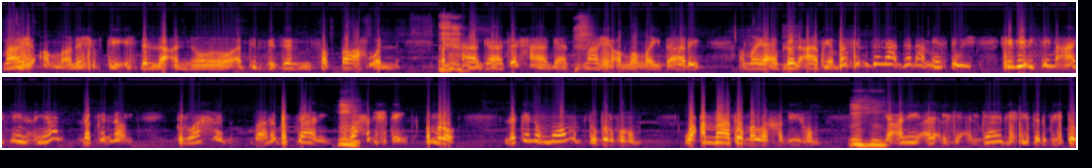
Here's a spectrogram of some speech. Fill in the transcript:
ما شاء الله أنا شفتي إيش دلع إنه التلفزيون مسطح وال والحاجات الحاجات ما شاء الله الله يبارك الله يعب له العافية. بس الدلع دلع ما يستويش شوفي بنتي معاه اثنين عيال لكنه كل واحد ضارب الثاني. كل. واحد يشتي قمره لكن امهم بتضربهم وعماتهم الله مهم. يعني الج- الجاهل يشتي تربيته؟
